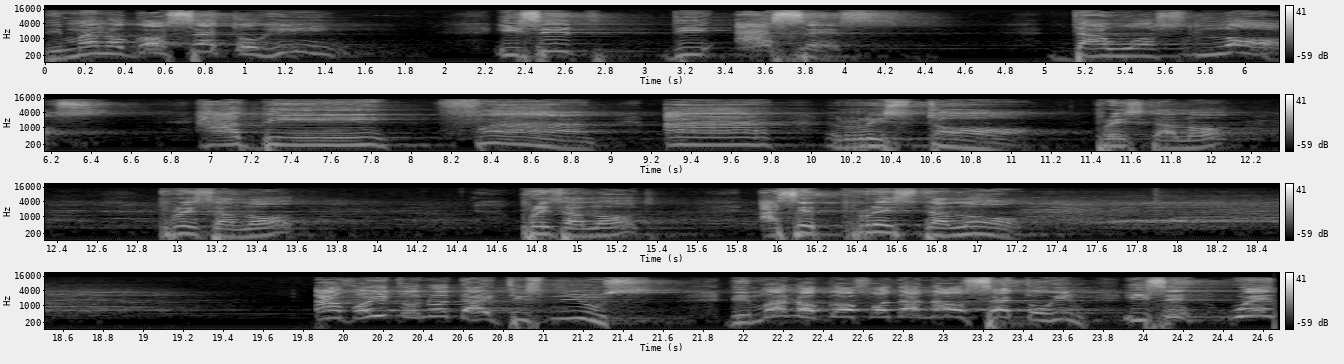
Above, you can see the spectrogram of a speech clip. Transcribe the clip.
The man of God said to him, He said, The access that was lost had been found and restored. Praise the Lord. Praise the Lord. Praise the Lord. I say, Praise the Lord. And for you to know that it is news, the man of God further now said to him, He said, When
